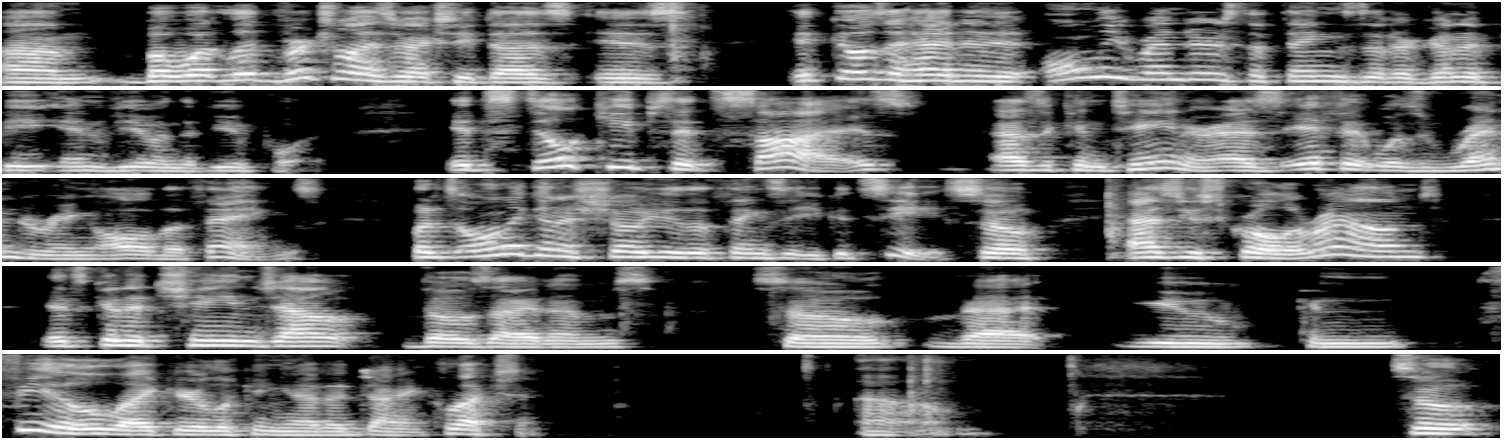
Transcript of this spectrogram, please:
Um, but what lit virtualizer actually does is it goes ahead and it only renders the things that are going to be in view in the viewport. It still keeps its size as a container as if it was rendering all the things, but it's only going to show you the things that you could see. So as you scroll around, it's going to change out those items so that you can feel like you're looking at a giant collection. Um, so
